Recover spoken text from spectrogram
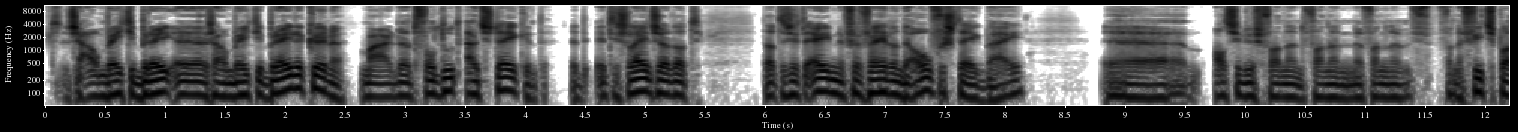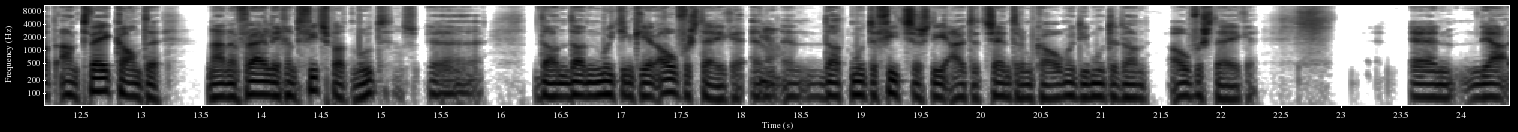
zou, een beetje breed, eh, zou een beetje breder kunnen, maar dat voldoet uitstekend. Het, het is alleen zo dat, dat er zit één vervelende oversteek bij. Als je dus van een, van, een, van, een, van een fietspad aan twee kanten naar een vrijliggend fietspad moet, dan, dan moet je een keer oversteken. En, Ja. en dat moeten fietsers die uit het centrum komen, die moeten dan oversteken. En ja,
